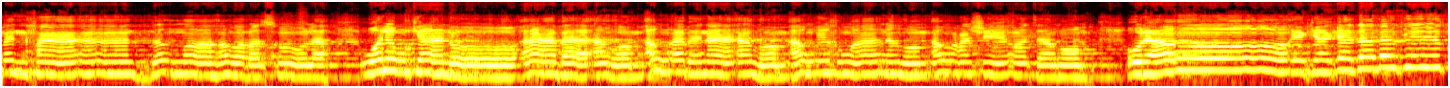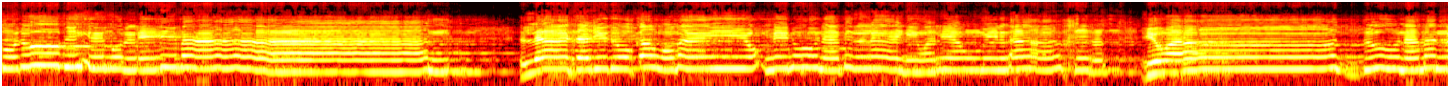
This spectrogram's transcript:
من حاد الله ورسوله ولو كانوا آباءهم أو أبناءهم أو إخوانهم أو عشيرتهم أولئك كذب في قلوبهم الإيمان يؤمنون بالله واليوم الآخر يوادون من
